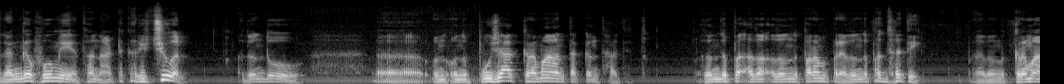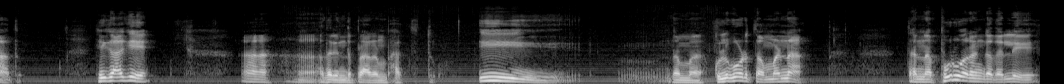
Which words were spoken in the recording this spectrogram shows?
ರಂಗಭೂಮಿ ಅಥವಾ ನಾಟಕ ರಿಚುವಲ್, ಅದೊಂದು ಒಂದು ಒಂದು ಪೂಜಾ ಕ್ರಮ ಅಂತಕ್ಕಂಥದ್ದಿತ್ತು. ಅದೊಂದು ಪ, ಅದು, ಅದೊಂದು ಪರಂಪರೆ, ಅದೊಂದು ಪದ್ಧತಿ, ಅದೊಂದು ಕ್ರಮ ಅದು. ಹೀಗಾಗಿ ಅದರಿಂದ ಪ್ರಾರಂಭ ಆಗ್ತಿತ್ತು. ಈ, ನಮ್ಮ ಕುಲಗೋಡು ತಮ್ಮಣ್ಣ ತನ್ನ ಪೂರ್ವರಂಗದಲ್ಲಿ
